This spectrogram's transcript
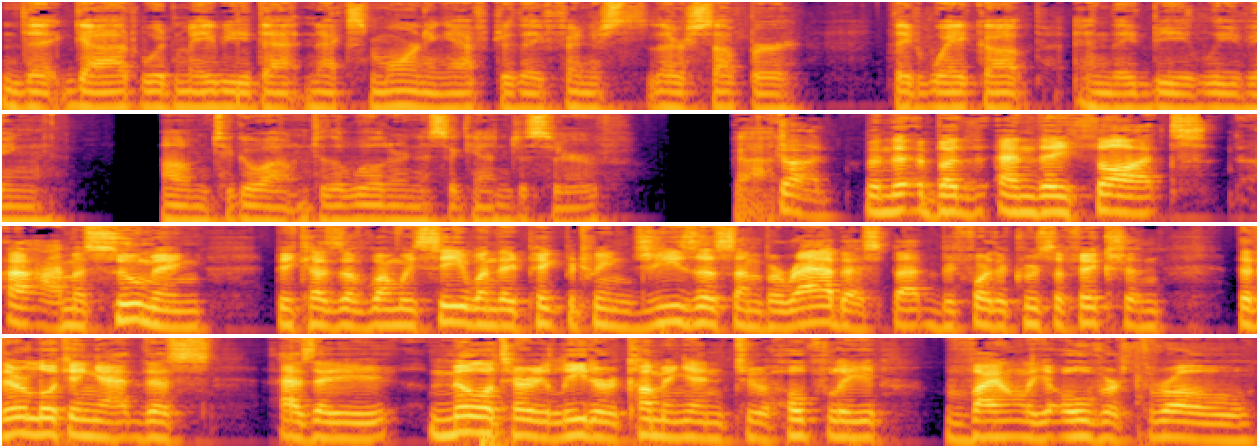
that God would maybe that next morning after they finished their supper, they'd wake up and they'd be leaving um, to go out into the wilderness again to serve God. God, but but and they thought I'm assuming because of when we see when they pick between Jesus and Barabbas back before the crucifixion that they're looking at this as a military leader coming in to hopefully violently overthrow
